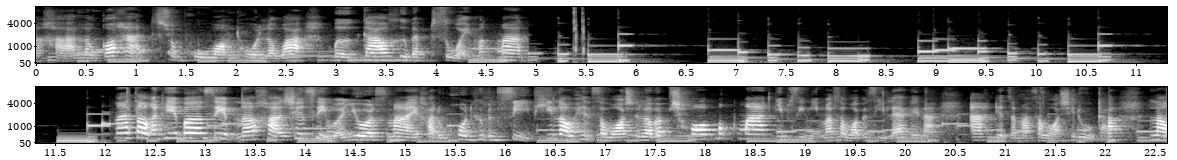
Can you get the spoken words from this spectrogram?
นะคะแล้วก็หาชมพูวอร์มโทนแล้วว่าเบอร์9คือแบบสวยมากๆ มาต่อกันที่เบอร์ 10 นะคะ ชื่อสีว่า Your Smile ค่ะ ทุกคนคือเป็นสีที่เราเห็นสวอชแล้วแบบชอบมากๆ หยิบสีนี้มาสวอชเป็นสีแรกเลยนะ อะ เดี๋ยวจะมาสวอชให้ดูกัน เรา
